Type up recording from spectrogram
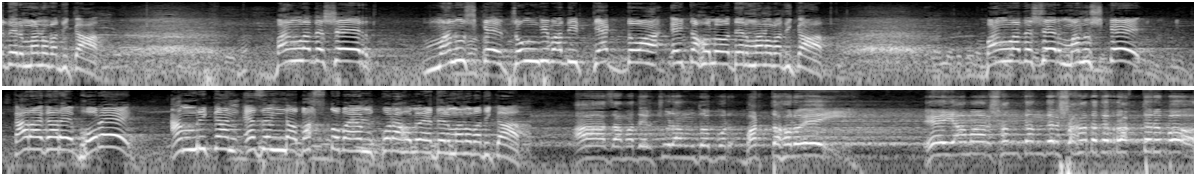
এদের মানবাধিকার। বাংলাদেশের মানুষকে জঙ্গিবাদী ট্যাগ দেওয়া, এইটা হলো এদের মানবাধিকার। বাংলাদেশের মানুষকে কারাগারে ভরে আমেরিকান এজেন্ডা বাস্তবায়ন করা হলো এদের মানবাধিকার। আজ আমাদের চূড়ান্ত বার্তা হলো এই। এই আমার সন্তানদের শাহাদাতের রক্তের উপর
